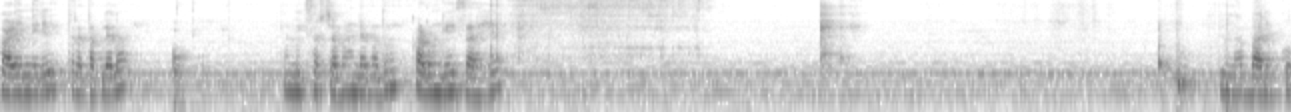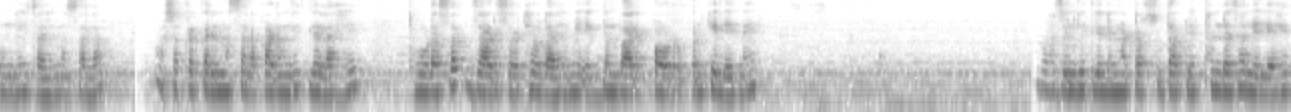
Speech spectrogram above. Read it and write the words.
काळे मिरे. तर आता आपल्याला मिक्सरच्या भांड्यामधून काढून घ्यायचं आहे. आपल्याला बारीक करून घ्यायचा आहे मसाला. अशा प्रकारे मसाला काढून घेतलेला आहे. थोडासा जाडसर ठेवला आहे. मी एकदम बारीक पावडर पण केलेली नाही. भाजून घेतलेले मटरसुद्धा आपले थंड झालेले आहेत.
